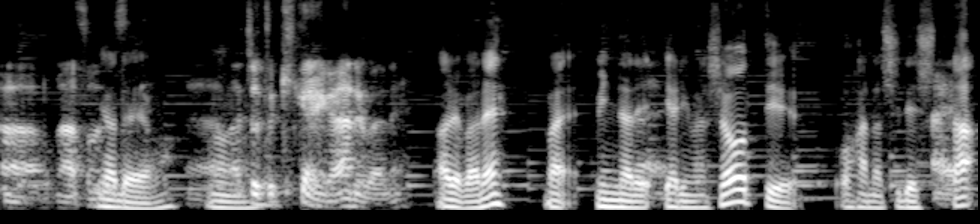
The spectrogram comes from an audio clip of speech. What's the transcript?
た？あまあそうう。ですねやだよ。あまあうんちょっと機会があればね。あればね、まあ、みんなでやりましょうっていうお話でした。は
